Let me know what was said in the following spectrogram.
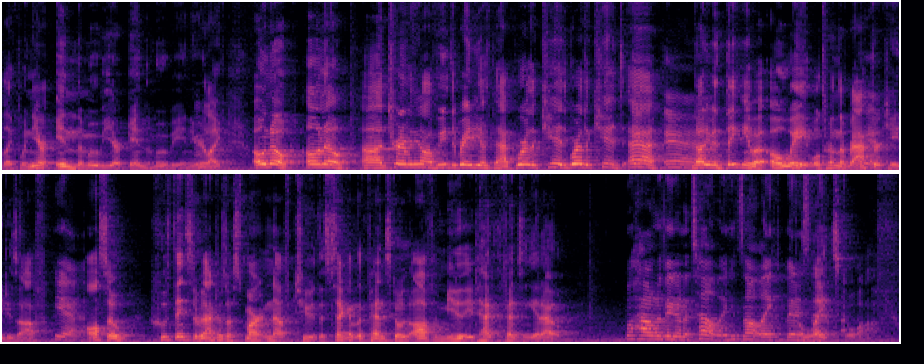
like when you're in the movie, you're in the movie, and you're like, oh no, oh no, uh, turn everything off. We need the radios back. Where are the kids? Where are the kids? Ah, yeah. not even thinking about. Oh wait, we'll turn the raptor Yeah. cages off. Yeah. Also, who thinks the raptors are smart enough to the second the fence goes off, immediately attack the fence and get out? Well, how are they gonna tell? Like, it's not like there's the like- lights go off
